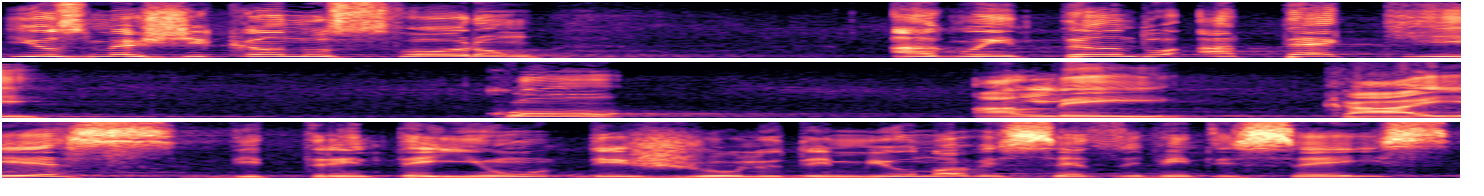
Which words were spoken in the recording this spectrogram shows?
e os mexicanos foram aguentando até que, com a lei Caies, de 31 de julho de 1926,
